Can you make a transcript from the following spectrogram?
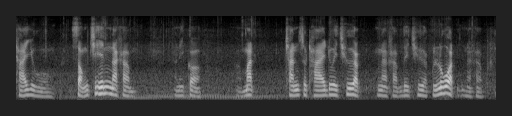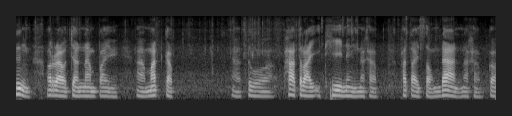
ใช้อยู่สองชิ้นนะครับ อันนี้ก็มัดชั้นสุดท้ายด้วยเชือกนะครับด้วยเชือกลวดนะครับ ซึ่งเราจะนำไปมัดกับตัวผ้าไตรอีกทีหนึ่งนะครับ ผ้าไตรสองด้านนะครับ ก็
